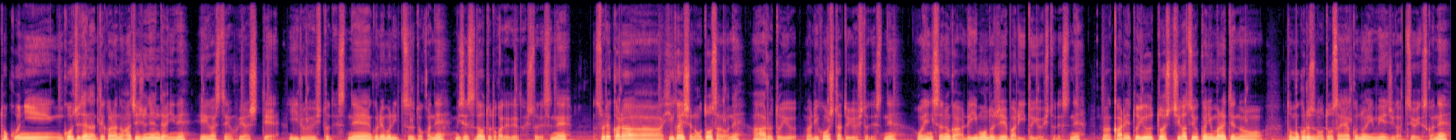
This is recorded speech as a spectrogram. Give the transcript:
特に50代になってからの80年代にね、映画出演を増やしている人ですね。グレムリン2とかね、ミセス・ダウトとかで出た人ですね。それから、被害者のお父さんのね、R という、まあ、離婚したという人ですね、を演じたのがレイモンド・ジェイ・バリーという人ですね。まあ、彼というと7月4日に生まれてのトム・クルーズのお父さん役のイメージが強いですかね。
